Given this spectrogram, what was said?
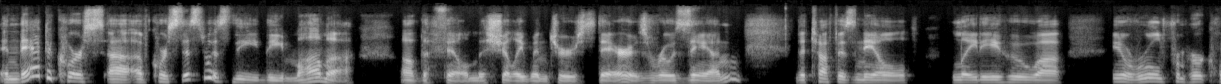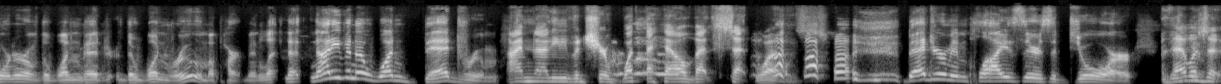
and that, of course, uh, of course, this was the the mama of the film. The Shelley Winters there is Roseanne, the tough as nail lady who. Uh, you know, ruled from her corner of the one bed, the one room apartment. Not, not even a one bedroom. I'm not even sure what the hell that set was. bedroom implies there's a door. that was a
